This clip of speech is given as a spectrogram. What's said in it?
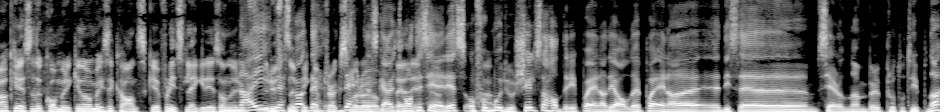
Ok, Så det kommer ikke noen meksikanske flisleggere i sånne Nei, rustne pickup trucks å dette skal automatiseres, og for moro skyld så hadde de på en av de alle, på en av disse serial number-prototypene,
